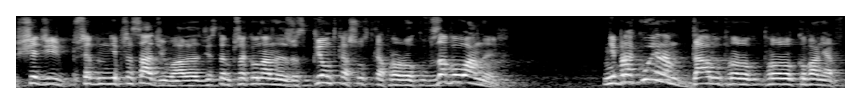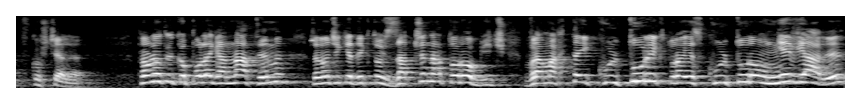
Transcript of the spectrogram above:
siedzi, żebym nie przesadził, ale jestem przekonany, że z piątka, szóstka proroków zawołanych. Nie brakuje nam daru prorokowania w, w Kościele. Problem tylko polega na tym, że w momencie, kiedy ktoś zaczyna to robić w ramach tej kultury, która jest kulturą niewiary,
